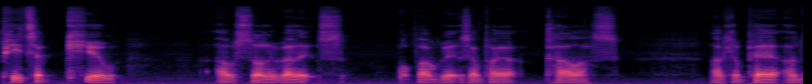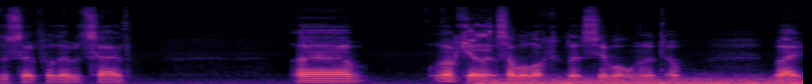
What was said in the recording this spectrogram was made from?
Peter Q, our stolen relics of our greatest empire, Kahless. I compare understood for their return. Um, okay, let's have a look. Let's see what we're going to do. Right.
